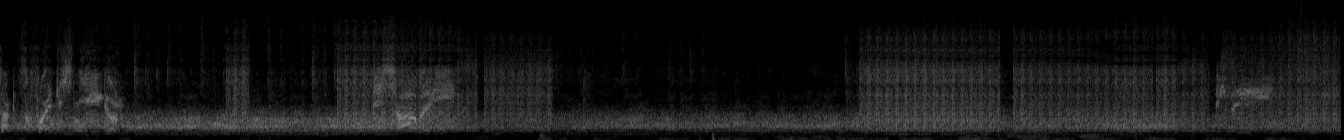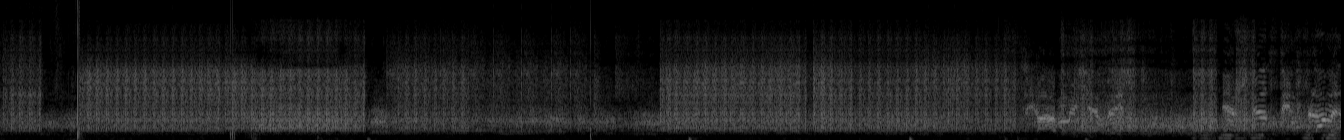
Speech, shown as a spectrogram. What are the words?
Sichtkontakt zu feindlichen Jägern. Ich habe ihn. Ihn. Sie haben mich erwischt. Er stürzt in Flammen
